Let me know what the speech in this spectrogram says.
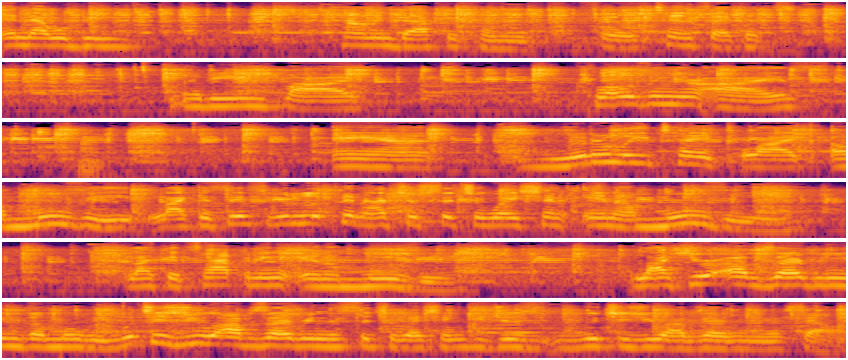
And that will be counting backwards from for 10 seconds, maybe five, closing your eyes, and literally take like a movie, like as if you're looking at your situation in a movie, like it's happening in a movie. Like you're observing the movie, which is you observing the situation, you just which is you observing yourself.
